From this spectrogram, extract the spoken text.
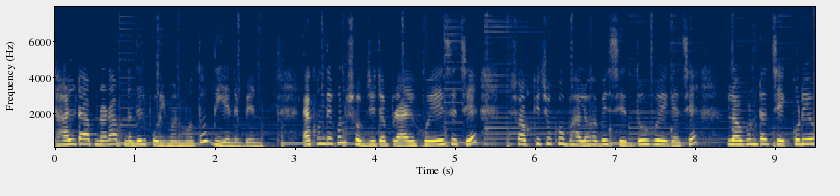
ঝালটা আপনারা আপনাদের পরিমাণ মতো দিয়ে নেবেন। এখন দেখুন সবজিটা প্রায় হয়ে এসেছে সব কিছু খুব ভালোভাবে সেদ্ধ হয়ে গেছে, লবণটা চেক করেও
